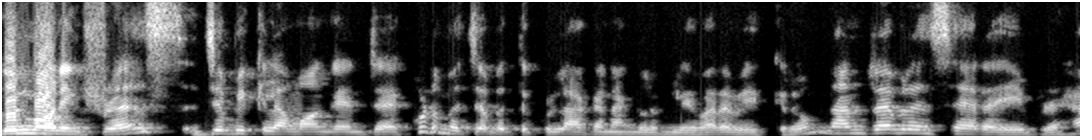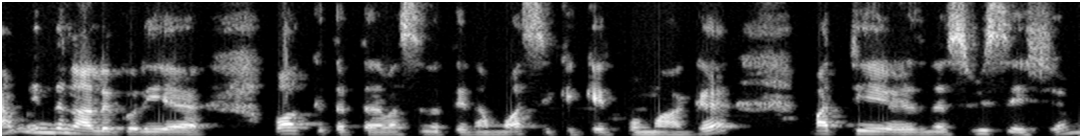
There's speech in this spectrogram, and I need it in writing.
குட் மார்னிங் ஃப்ரெண்ட்ஸ் ஜெபிக்கலாம் வாங்க என்ற குடும்ப ஜபத்துக்குள்ளாக நாங்கள் உங்களை வரவேற்கிறோம். நான் ரெவரன் சேர ஏப்ரஹாம் இந்த நாளுக்குரிய வாக்குத்தத்த வசனத்தை நாம் வாசிக்க கேட்போமாக. மத்திய எழுதின சுவிசேஷம்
